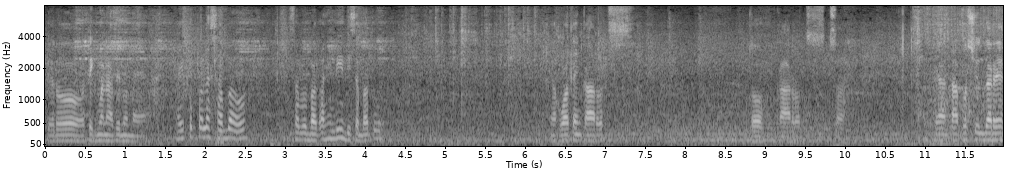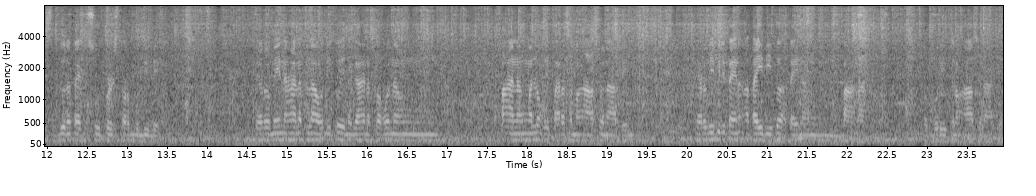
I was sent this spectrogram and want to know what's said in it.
Pero, tikman natin mamaya. Ay, ito pala saba oh. Saba ba? Ah, hindi, hindi saba to. Yan, kuha tayong carrots. Ito, carrots. Isa. Yan, tapos yung the rest, doon na tayo sa superstore bumili. Pero may nahanap lang ako dito eh. Naghahanap ako ng paan ng manok eh para sa mga aso natin. Pero bibili tayo ng atay dito, atay ng baka. Paborito ng aso natin.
